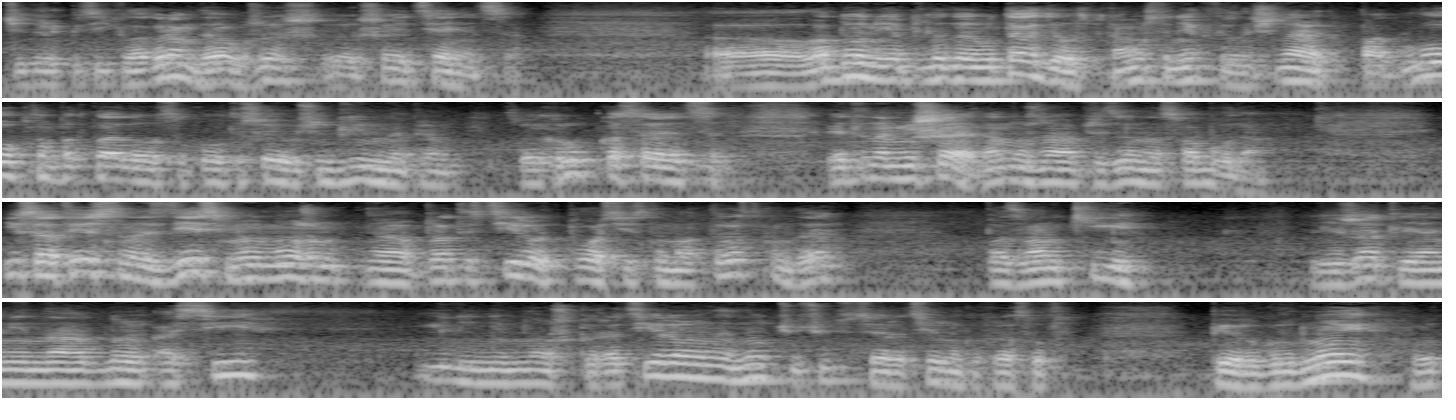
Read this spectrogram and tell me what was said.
4-5 килограмм, да, уже шея тянется. Э, ладони я предлагаю вот так делать, потому что некоторые начинают под лоб там подкладываться, у кого-то шея очень длинная, прям своих рук касается. Это нам мешает, нам нужна определенная свобода. И, соответственно, здесь мы можем э, протестировать по осистым отросткам, да, позвонки, лежат ли они на одной оси или немножко ротированы, ну, чуть-чуть все ротированы как раз вот первый грудной, вот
